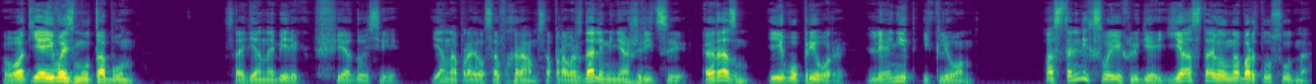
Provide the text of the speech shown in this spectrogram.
Вот я и возьму табун. Сойдя на берег в Феодосии, я направился в храм. Сопровождали меня жрецы Эразм и его приоры, Леонид и Клеон. Остальных своих людей я оставил на борту судна.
